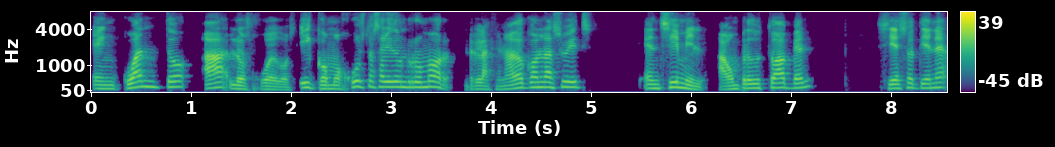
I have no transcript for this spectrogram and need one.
en cuanto a los juegos. Y como justo ha salido un rumor relacionado con la Switch, en símil a un producto Apple, si eso tiene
